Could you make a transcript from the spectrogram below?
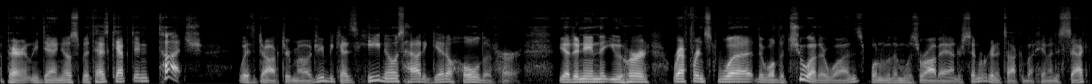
Apparently, Danielle Smith has kept in touch with Dr. Modry because he knows how to get a hold of her. The other name that you heard referenced was, well, the two other ones. One of them was Rob Anderson. We're going to talk about him in a sec.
